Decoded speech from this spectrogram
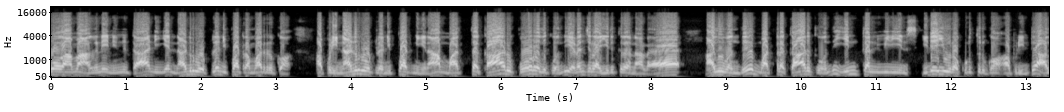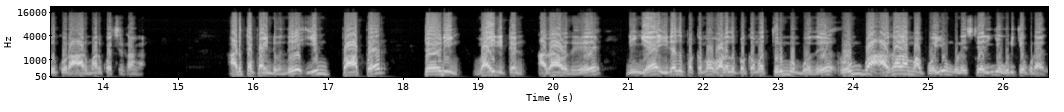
போகாம அங்கனே நின்னுட்டா நீங்க நடு ரோட்ல நிப்பாட்டுற மாதிரி இருக்கும். அப்படி நடு ரோட்ல நிப்பாட்டினீங்கன்னா மற்ற கார் போறதுக்கு வந்து இடைஞ்சலா இருக்கிறதுனால அது வந்து மற்ற காருக்கு வந்து இன்கன்வீனியன்ஸ் இடையூற கொடுத்துருக்கோம் அப்படின்ட்டு அதுக்கு ஒரு ஆறு மார்க் வச்சிருக்காங்க. அடுத்த பாயிண்ட் வந்து இம்பாப்பர் டேர்னிங் வைட் டென் அதாவது நீங்க இடது பக்கமோ வலது பக்கமோ திரும்பும் போது ரொம்ப அகலமா போய் உங்களுடைய ஸ்டேரிங்க ஒடிக்க கூடாது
